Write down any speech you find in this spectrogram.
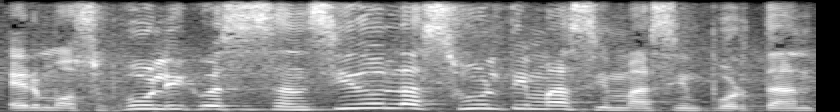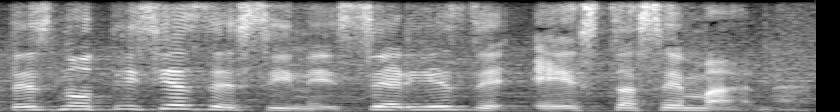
Hermoso público, esas han sido las últimas y más importantes noticias de cine y series de esta semana.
